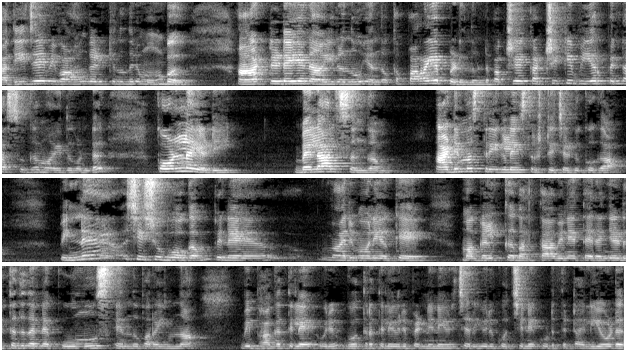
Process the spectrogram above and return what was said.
ഖദീജയെ വിവാഹം കഴിക്കുന്നതിന് മുമ്പ് ആട്ടിടയനായിരുന്നു എന്നൊക്കെ പറയപ്പെടുന്നുണ്ട്. പക്ഷേ കക്ഷിക്ക് വിയർപ്പിന്റെ അസുഖമായതുകൊണ്ട് കൊള്ളയടി ബലാത്സംഗം അടിമ സ്ത്രീകളെ സൃഷ്ടിച്ചെടുക്കുക പിന്നെ ശിശുഭോഗം പിന്നെ മരുമോനെയൊക്കെ മകൾക്ക് ഭർത്താവിനെ തെരഞ്ഞെടുത്തത് തന്നെ കൂമൂസ് എന്ന് പറയുന്ന വിഭാഗത്തിലെ ഒരു ഗോത്രത്തിലെ ഒരു പെണ്ണിനെ ഒരു ചെറിയൊരു കൊച്ചിനെ കൊടുത്തിട്ട് അലിയോട്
